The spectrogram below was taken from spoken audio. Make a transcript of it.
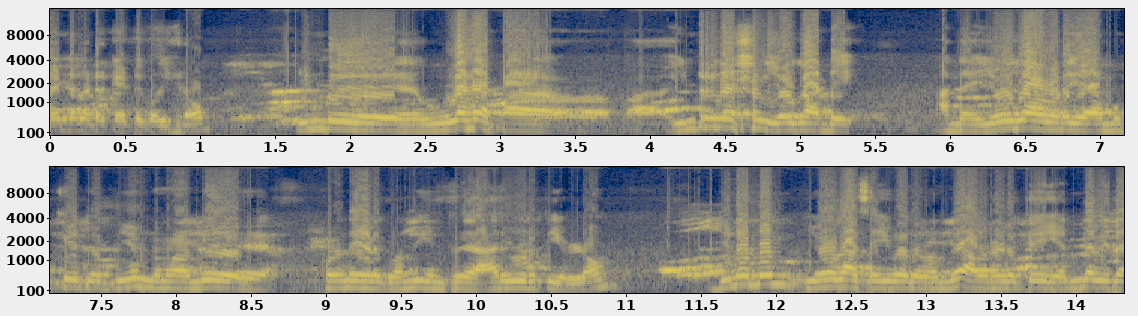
வேண்டும் என்று கேட்டுக்கொள்கிறோம். இன்று உலக ப இன்டர்நேஷ்னல் யோகா டே அந்த யோகாவுடைய முக்கியத்துவத்தையும் நம்ம வந்து குழந்தைகளுக்கு வந்து இன்று அறிவுறுத்தியுள்ளோம். தினமும் யோகா செய்வது வந்து அவர்களுக்கு எந்தவித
